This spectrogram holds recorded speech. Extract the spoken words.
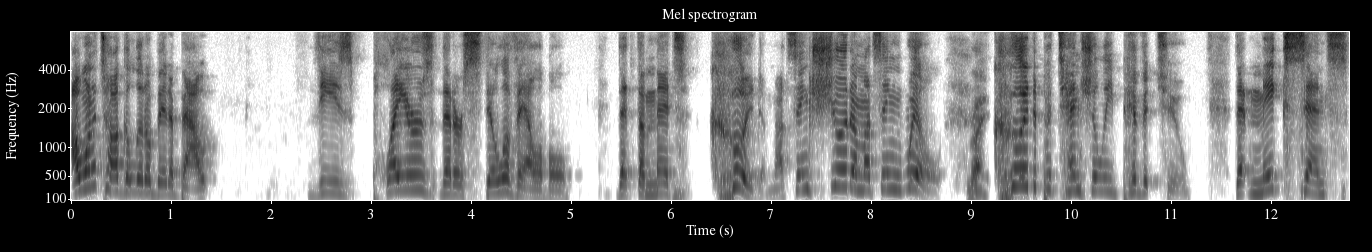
I want to talk a little bit about these players that are still available that the Mets could, I'm not saying should, I'm not saying will, right. could potentially pivot to that makes sense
